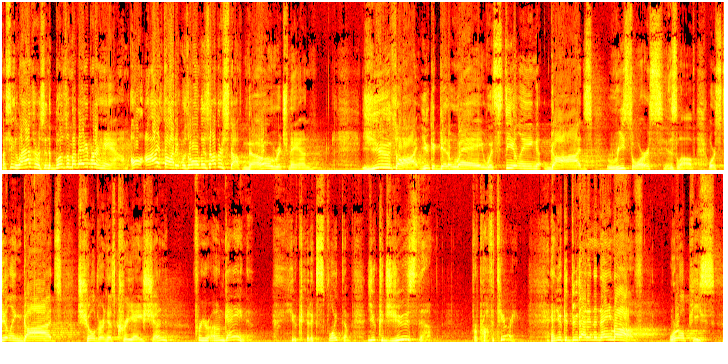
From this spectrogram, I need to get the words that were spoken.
I see Lazarus in the bosom of Abraham. All I thought it was all this other stuff. No, rich man. You thought you could get away with stealing God's resource, His love, or stealing God's children, His creation, for your own gain. You could exploit them, you could use them for profiteering. And you could do that in the name of world peace,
